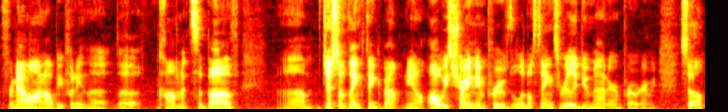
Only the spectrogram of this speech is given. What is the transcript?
for now on, I'll be putting the, the comments above. Um, just something to think about, you know, always trying to improve. The little things really do matter in programming. So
